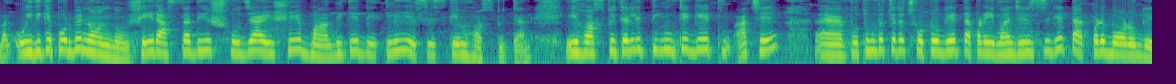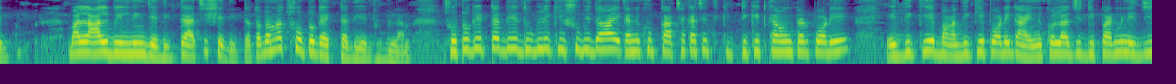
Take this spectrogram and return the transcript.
মানে ওইদিকে পড়বে নন্দন, সেই রাস্তা দিয়ে সোজা এসে বাঁদিকে দেখলেই এসএসকেএম হসপিটাল এই হসপিটালে তিনটে গেট আছে প্রথমটা হচ্ছে একটা ছোটো গেট তারপরে এমার্জেন্সি গেট তারপরে বড় গেট বা লাল বিল্ডিং যে দিকটা আছে সেদিকটা তবে আমরা ছোটো গেটটা দিয়ে ঢুকলাম। ছোটো গেটটা দিয়ে ঢুকলে কি সুবিধা হয়? এখানে খুব কাছাকাছি টিকিট কাউন্টার পড়ে, এদিকে বাঁদিকে পড়ে গাইনোকোলজি ডিপার্টমেন্ট। এই যে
